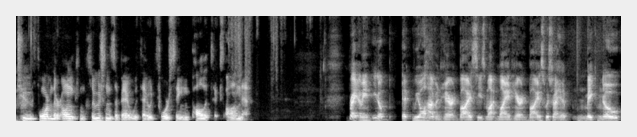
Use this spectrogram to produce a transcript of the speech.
mm-hmm. to form their own conclusions about without forcing politics on them. Right. I mean, you know, we all have inherent biases. My, my inherent bias, which I have make no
